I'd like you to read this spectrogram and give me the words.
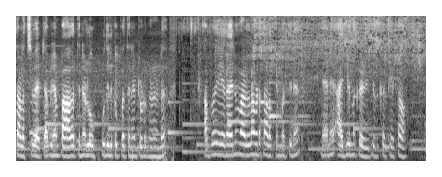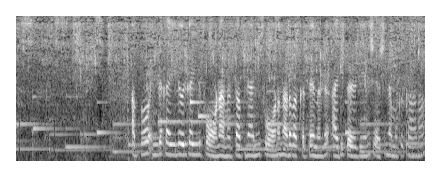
തിളച്ച് വരട്ടെ. അപ്പോൾ ഞാൻ പാകത്തിനുള്ള ഉപ്പ് ഇതിലേക്ക് തന്നെ ഇട്ട് കൊടുക്കുന്നുണ്ട്. അപ്പോൾ ഏതായാലും വെള്ളം അവിടെ തിളക്കുമ്പോഴത്തേന് ഞാൻ അരി ഒന്ന് കഴുകിയെടുക്കട്ടെ കേട്ടോ. അപ്പോൾ എന്റെ കയ്യിൽ ഒരു കയ്യിൽ ഫോണാണ് കേട്ടോ. അപ്പോൾ ഞാൻ ഈ ഫോൺ നട വെക്കട്ടെ എന്നുണ്ട് അരി കഴുകിയതിന് ശേഷം നമുക്ക് കാണാം.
